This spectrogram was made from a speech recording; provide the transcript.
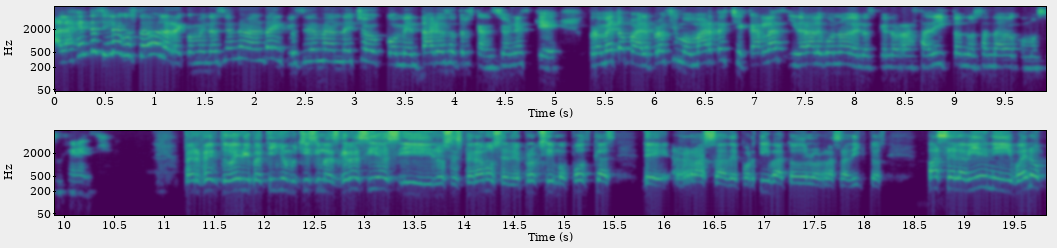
A la gente sí le ha gustado la recomendación de banda, inclusive me han hecho comentarios otras canciones que prometo para el próximo martes checarlas y dar alguno de los que los razadictos nos han dado como sugerencia. Perfecto, Eli Patiño, muchísimas gracias y los esperamos en el próximo podcast de Raza Deportiva, todos los razadictos. Pásela bien y bueno,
